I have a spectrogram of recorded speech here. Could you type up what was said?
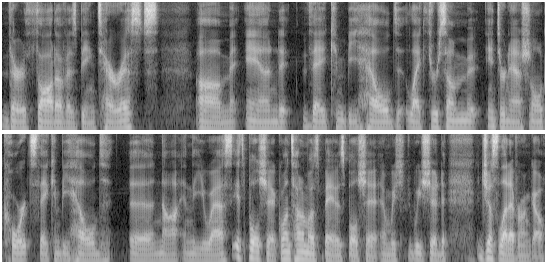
they're thought of as being terrorists um, and they can be held like through some international courts they can be held uh, not in the U.S. It's bullshit. Guantanamo Bay is bullshit, and we sh- we should just let everyone go.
